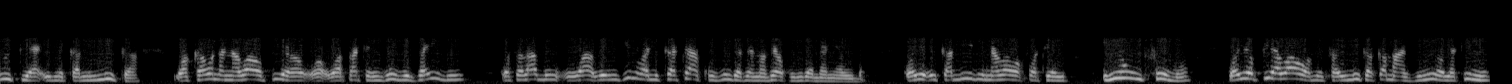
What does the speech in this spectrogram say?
mpya imekamilika, wakaona na wao pia wapate nguvu zaidi, kwa sababu wa, wengine walikataa kuvunja vyama vyao kuingia ndani ya UDA. Kwa hiyo ikabidi na wao wafuate huu mfumo. Kwa hiyo pia wao wamefaidika kama Azimio, lakini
